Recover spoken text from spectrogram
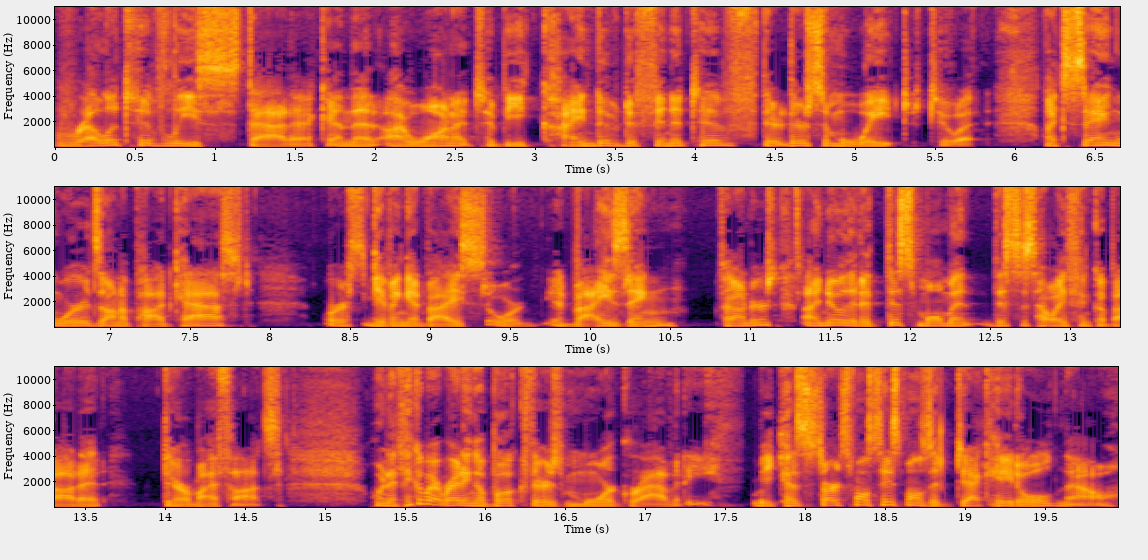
relatively static and that I want it to be kind of definitive. There, there's some weight to it. Like saying words on a podcast or giving advice or advising founders. I know that at this moment, this is how I think about it. There are my thoughts. When I think about writing a book, there's more gravity because Start Small, Stay Small is a decade old now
